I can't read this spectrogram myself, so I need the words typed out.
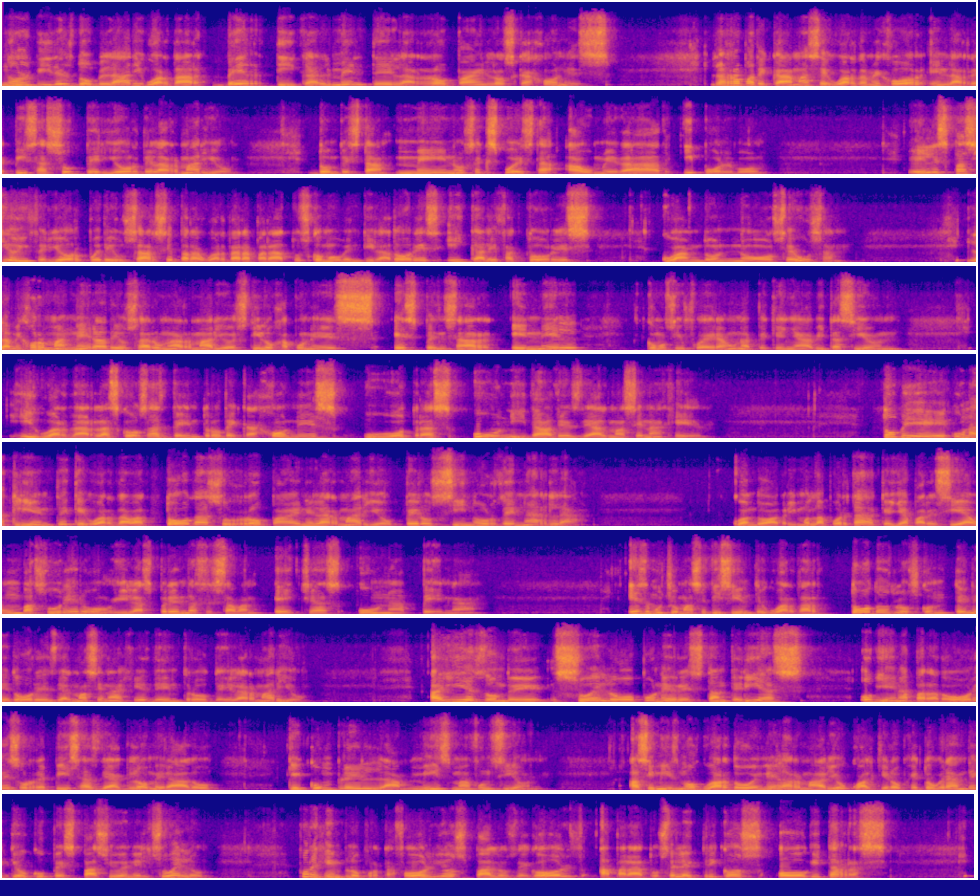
No olvides doblar y guardar verticalmente la ropa en los cajones. La ropa de cama se guarda mejor en la repisa superior del armario donde está menos expuesta a humedad y polvo. El espacio inferior puede usarse para guardar aparatos como ventiladores y calefactores cuando no se usan. La mejor manera de usar un armario estilo japonés es pensar en él como si fuera una pequeña habitación y guardar las cosas dentro de cajones u otras unidades de almacenaje. Tuve una cliente que guardaba toda su ropa en el armario, pero sin ordenarla. Cuando abrimos la puerta, aquella parecía un basurero y las prendas estaban hechas una pena. Es mucho más eficiente guardar todos los contenedores de almacenaje dentro del armario. Ahí es donde suelo poner estanterías o bien aparadores o repisas de aglomerado que cumplen la misma función. Asimismo, guardo en el armario cualquier objeto grande que ocupe espacio en el suelo. Por ejemplo, portafolios, palos de golf, aparatos eléctricos o guitarras.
